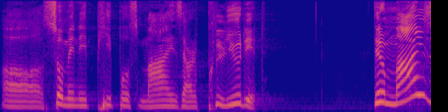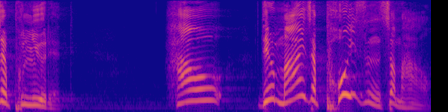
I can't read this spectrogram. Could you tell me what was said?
uh, so many people's minds are polluted. Their minds are polluted. How their minds are poisoned somehow,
